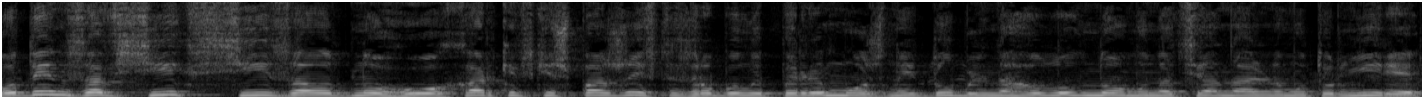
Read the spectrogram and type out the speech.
Один за всіх, всі за одного. Харківські шпажисти зробили переможний дубль на головному національному турнірі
